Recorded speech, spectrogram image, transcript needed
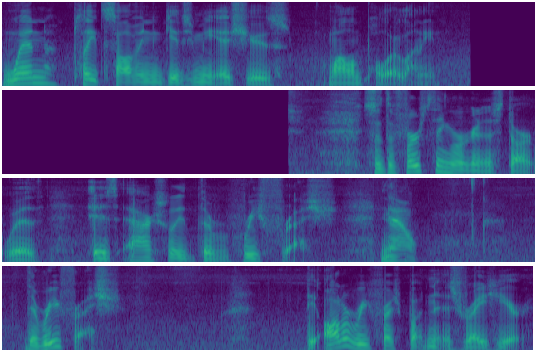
when plate solving gives me issues while I'm polar aligning. So the first thing we're going to start with is actually the refresh. Now, the refresh, the auto refresh button is right here.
